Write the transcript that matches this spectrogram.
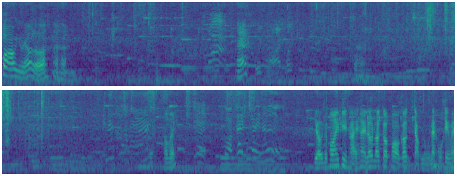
ป้อเอาอีกแล้วเหรอฮะอุ้ยถอยอุ้ยอ่าไม่น่ากลัวนะเอาไหม กอดได้ด้วยเนอะเดี๋ยวเดี๋ยวพ่อให้พี่ถ่ายให้แล้วแล้วก็พ่อก็จับหนูนะ โอเคไหม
